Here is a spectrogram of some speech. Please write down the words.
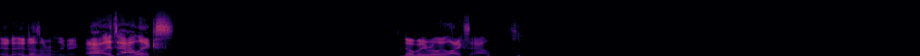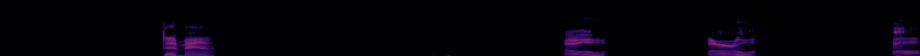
It, it doesn't really make. Al- it's Alex! Nobody really likes Alex. Dead man. Oh. Oh. Oh.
